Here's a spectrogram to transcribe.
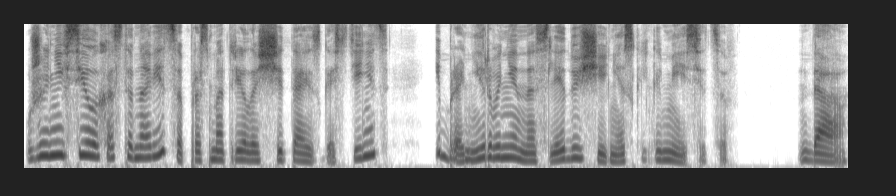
Уже не в силах остановиться, просмотрела счета из гостиниц и бронирование на следующие несколько месяцев. Да,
